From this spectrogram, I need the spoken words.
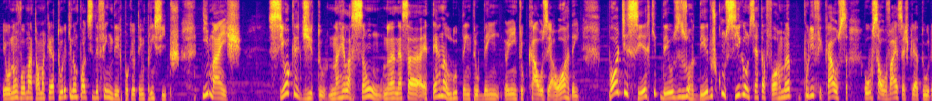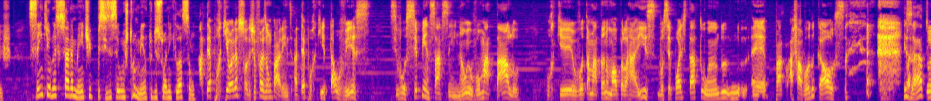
eu não vou matar uma criatura que não pode se defender, porque eu tenho princípios. E mais, se eu acredito na relação, nessa eterna luta entre o bem, entre o caos e a ordem, pode ser que deuses ordeiros consigam, de certa forma, purificar ou, ou salvar essas criaturas sem que eu necessariamente precise ser um instrumento de sua aniquilação. Até porque, olha só, deixa eu fazer um parênteses. Até porque talvez, se você pensar assim, não, eu vou matá-lo porque eu vou estar tá matando mal pela raiz, você pode estar tá atuando é, a favor do caos. Exato.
